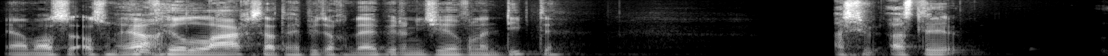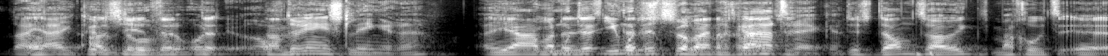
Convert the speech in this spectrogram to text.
Ja, maar als, als een Ja. ploeg heel laag staat, heb je toch dan heb je er niet zo heel veel aan diepte. Als, als de... Nou ja, je kunt het je over, de- de- over dan- erin slingeren. Ja, je maar moet, dat, het- je moet het spul elkaar trekken. Dus dan zou ik, maar goed, eh,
